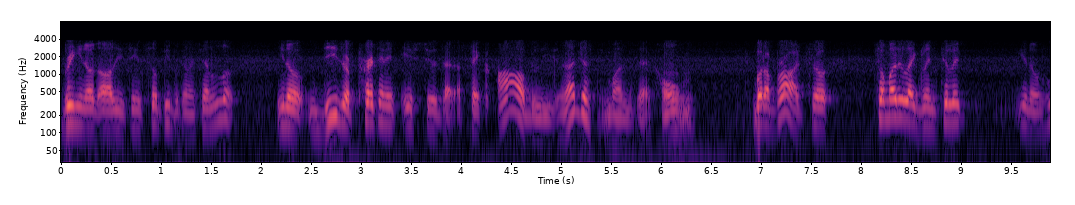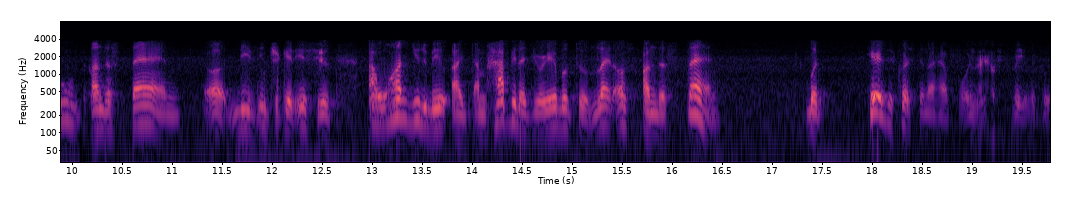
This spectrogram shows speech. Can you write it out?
bringing out all these things so people can understand. Look, you know, these are pertinent issues that affect all Belizeans, not just ones at home, but abroad. So somebody like Glenn Tillett, you know, who understands uh, these intricate issues, I want you to be. I, I'm happy that you're able to let us understand. But here's the question I have for you, basically:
